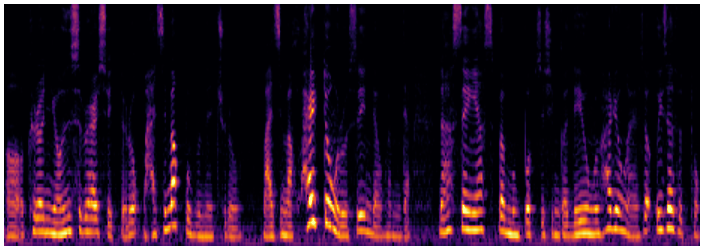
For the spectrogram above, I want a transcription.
어, 그런 연습을 할 수 있도록 마지막 부분에 주로 마지막 활동으로 쓰인다고 합니다. 학생이 학습한 문법 지식과 내용을 활용하여서 의사소통.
